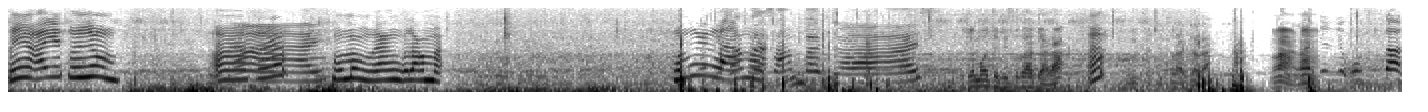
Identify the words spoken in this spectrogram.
Nih ayo senyum. Hai. Ngomong yang lama. Ngomong yang lama. Sampai guys. Dia mau jadi sutradara Hah? Mau jadi sutradara Nah, nah Jadi ustad.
